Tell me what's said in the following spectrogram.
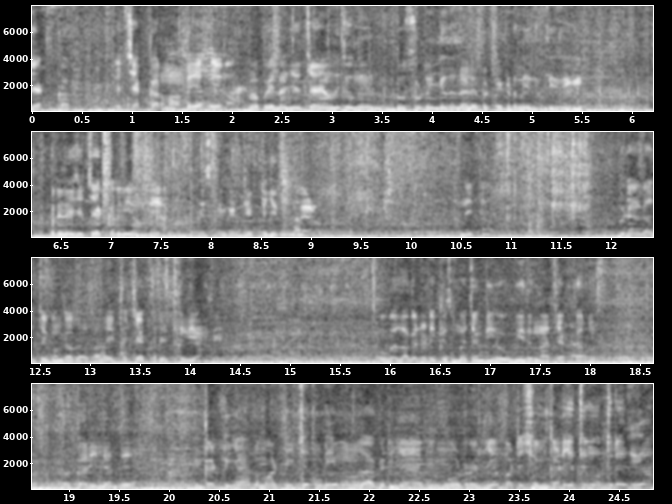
ਕਰ ਇਹ ਚੈੱਕ ਕਰਨ ਆਉਂਦੇ ਆ ਇਹ ਨਾ। ਮੈਂ ਪਹਿਲਾਂ ਜੇ ਚ ਆਇਆ ਉਹਦੇ ਚ ਉਹਨੇ 200 ਟਿੰਗੇ ਤਾਂ ਲੈ ਲਏ ਪਰ ਟਿਕਟ ਨਹੀਂ ਦਿੱਤੀ ਸੀਗੀ। ਪਰ ਇਹਦੇ 'ਚ ਚੈੱਕਰ ਵੀ ਆਉਂਦੇ ਆ। ਇਸ ਕਰਕੇ ਟਿਕਟ ਜ਼ਰੂਰ ਲੈ ਲਓ। ਨਹੀਂ ਤਾਂ ਬਿਨਾਂ ਗੱਲ ਤੋਂ ਪੰਗਾ ਪੈ ਸਕਦਾ। ਇੱਥੇ ਚੈੱਕਰ ਇੱਥੇ ਵੀ ਆਉਂਦੇ ਆ। ਉਹ ਗੱਲ ਅਗਰ ਤੁਹਾਡੀ ਕਿਸਮਤ ਚੰਗੀ ਹੋਊਗੀ ਤਾਂ ਨਾ ਚੈੱਕ ਕਰਨ। ਪਰ ਕਰ ਹੀ ਲੈਂਦੇ ਆ। ਗੱਡੀਆਂ ਲਮਾਟੀ 'ਚ ਥੋੜੀ ਮੈਨੂੰ ਲੱਗ ਰਹੀ ਹੈ ਵੀ ਮਾਡਰਨ ਜਿਹੀਆਂ ਬਟ ਸ਼ਿਮਕੰਡ ਜਿੱਥੇ ਮੈਂ ਉਤਰਿਆ ਸੀਗਾ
